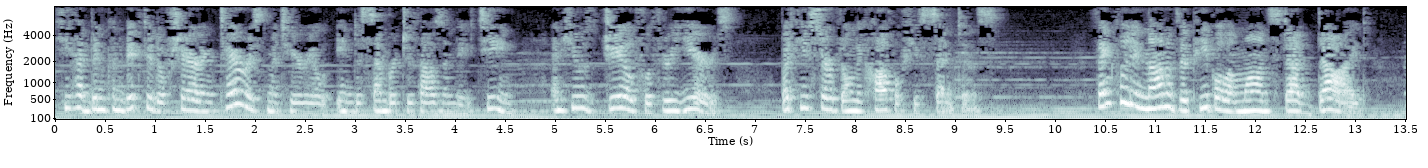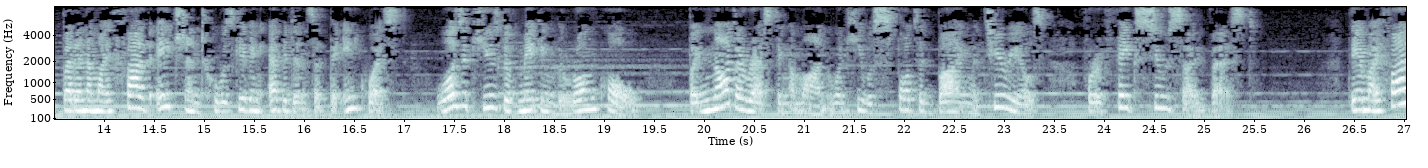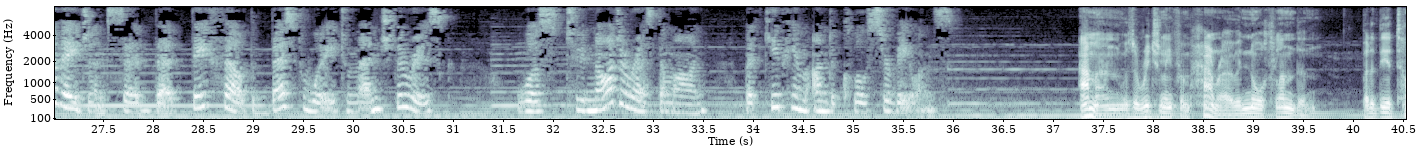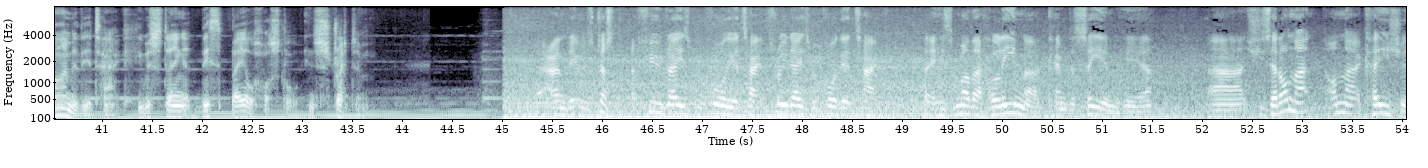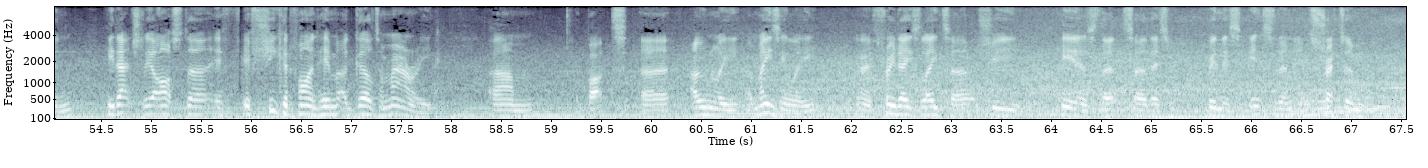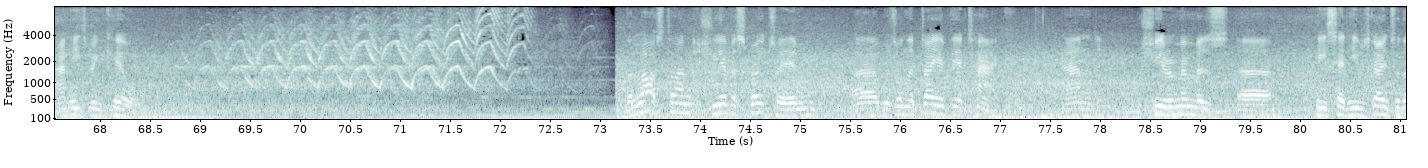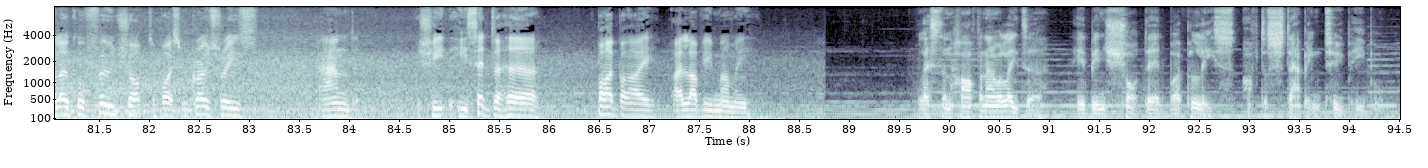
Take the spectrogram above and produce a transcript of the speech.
He had been convicted of sharing terrorist material in December 2018 and he was jailed for three years, but he served only half of his sentence. Thankfully, none of the people Amman stabbed died, but an MI5 agent who was giving evidence at the inquest was accused of making the wrong call by not arresting Amman when he was spotted buying materials for a fake suicide vest. The MI5 agent said that they felt the best way to manage the risk was to not arrest Amman, but keep him under close surveillance. Amman was originally from Harrow in North London, but at the time of the attack, he was staying at this bail hostel in Streatham. And it was just a few days before the attack, three days before the attack, that his mother Halima came to see him here. Uh, she said on that on that occasion, he'd actually asked her if, if she could find him a girl to marry. Um, but uh, only, amazingly, you know, three days later, she hears that uh, there's been this incident in Streatham and he's been killed. The last time that she ever spoke to him uh, was on the day of the attack, and she remembers uh, he said he was going to the local food shop to buy some groceries, and she, he said to her, Bye bye, I love you, mummy. Less than half an hour later, he had been shot dead by police after stabbing two people.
